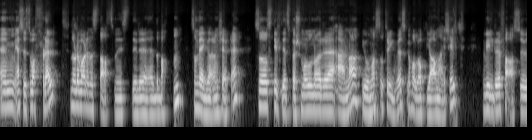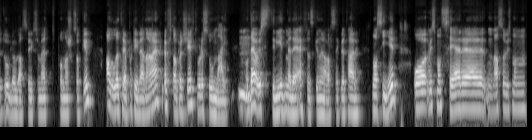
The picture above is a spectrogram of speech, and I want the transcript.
Eh, jeg syns det var flaut når det var denne statsministerdebatten som VG arrangerte. Så stilte de et spørsmål når Erna, Jonas og Trygve skulle holde opp ja-nei-skilt. Vil dere fase ut olje- og gassvirksomhet på norsk sokkel? Alle tre partilederne løfta opp et skilt hvor det sto nei. Mm. Og det er jo i strid med det FNs generalsekretær nå sier. Og hvis man ser eh, Altså hvis man,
